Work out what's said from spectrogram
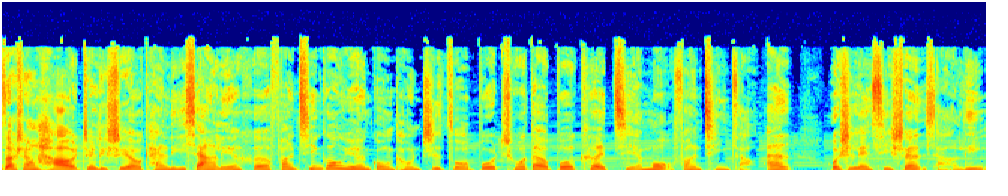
早上好，这里是由看理想联合放晴公园共同制作播出的播客节目《放晴早安》，我是练习生小林。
